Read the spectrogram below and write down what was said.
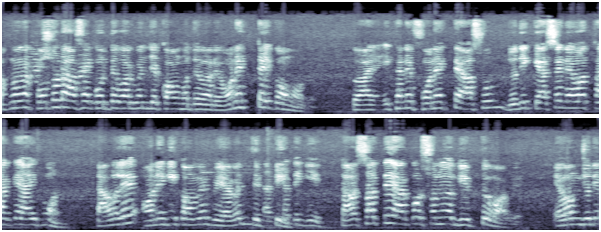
আপনারা কতটা আশা করতে পারবেন যে কম হতে পারে? অনেকটাই কম হবে। তো এখানে ফোন একটা আসুন যদি ক্যাশে নেওয়ার থাকে আইফোন তাহলে অনেকই কমে পেয়ে যাবেন তার ফিফটি তার সাথে আকর্ষণীয় গিফটও পাবে। এবং যদি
